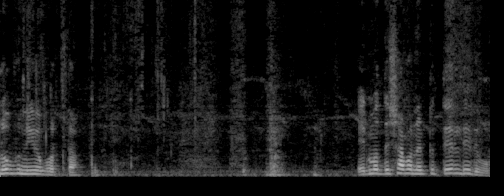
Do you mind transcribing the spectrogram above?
লোভনীয় ভর্তা। এর মধ্যে সামান্য একটু তেল দিয়ে দেবো।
